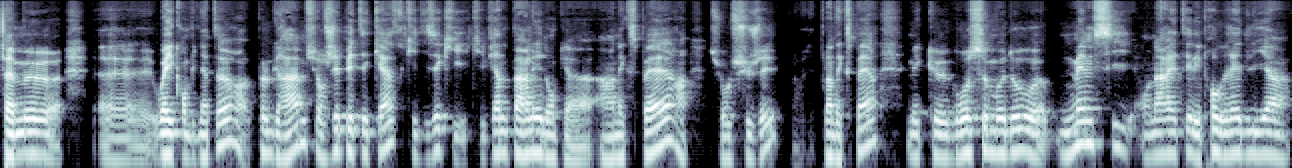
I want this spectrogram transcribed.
fameux Way Combinator, Paul Graham, sur GPT-4, qui disait qu'il vient de parler donc à, un expert sur le sujet, plein d'experts, mais que grosso modo, même si on arrêtait les progrès de l'IA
